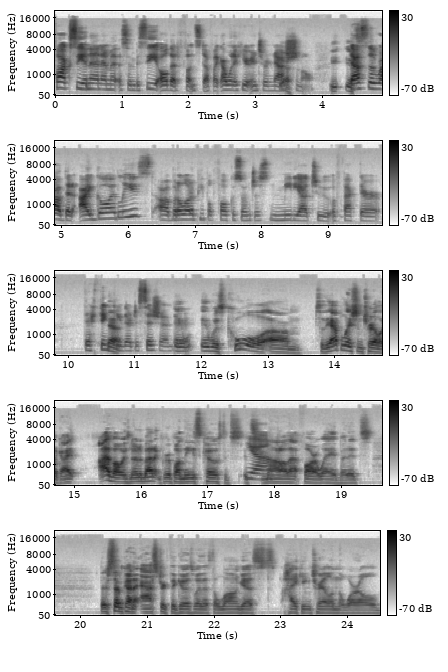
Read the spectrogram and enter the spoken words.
Fox, CNN, MSNBC, all that fun stuff. Like I want to hear international. it- it's- That's the route that I go at least. Uh, but a lot of people focus on just media to affect their their thinking, Yeah. their decision. Their, it, it was cool. Um, so the Appalachian Trail, like I, I've always known about it. Grew up on the East Coast. It's it's Yeah. not all that far away, but it's there's some kind of asterisk that goes with it. It's the longest hiking trail in the world.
